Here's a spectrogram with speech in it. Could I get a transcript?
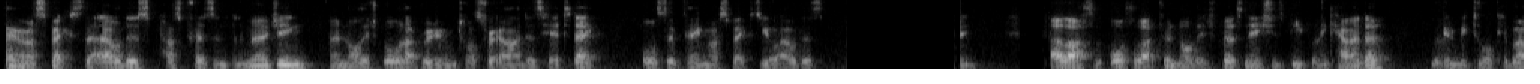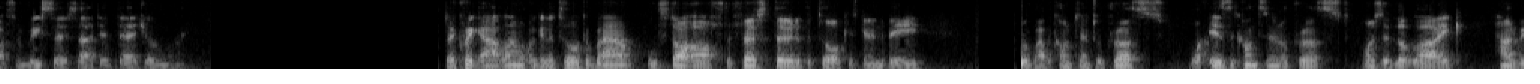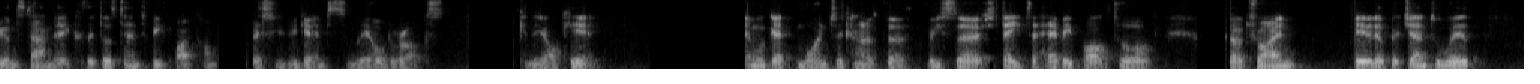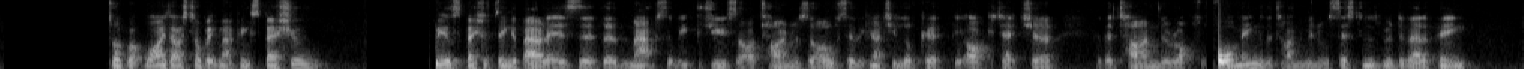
Pay my respects to the elders, past, present, and emerging, and acknowledge all Aboriginal and Torres Strait Islanders here today. Also paying my respects to your elders. I'd also like to acknowledge First Nations people in Canada we're going to be talking about some research that I did there during my. So a quick outline what we're going to talk about. We'll start off, the first third of the talk is going to be talk about the continental crust. What is the continental crust? What does it look like? How do we understand it? Because it does tend to be quite complex, especially if we get into some of the older rocks in the Archean. Then we'll get more into kind of the research, data heavy part of the talk. So try and be a little bit gentle with. Talk about why is isotopic mapping special? Real special thing about it is that the maps that we produce are time resolved, so we can actually look at the architecture at the time the rocks were forming, at the time the mineral systems were developing,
